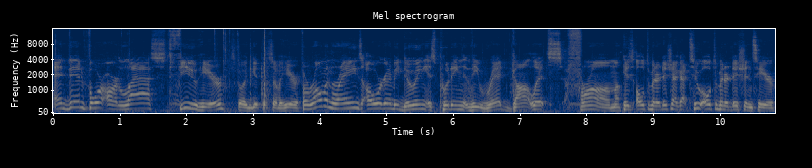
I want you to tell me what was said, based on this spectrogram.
And then for our last few here, let's go ahead and get this over here. For Roman Reigns, all we're going to be doing is putting the red gauntlets from his Ultimate Edition. I got two Ultimate Editions here,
